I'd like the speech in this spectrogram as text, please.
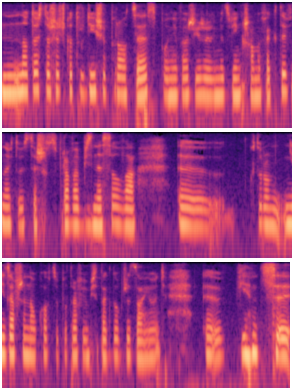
No to jest troszeczkę trudniejszy proces, ponieważ jeżeli my zwiększamy efektywność, to jest też sprawa biznesowa, y, którą nie zawsze naukowcy potrafią się tak dobrze zająć, y, więc y,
